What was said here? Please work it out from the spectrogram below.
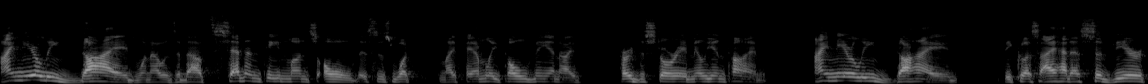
I nearly died when I was about 17 months old. This is what my family told me, and I've heard the story a million times. I nearly died because I had a severe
